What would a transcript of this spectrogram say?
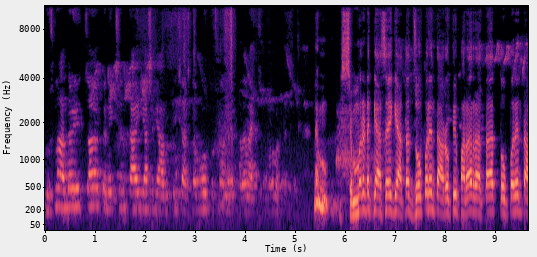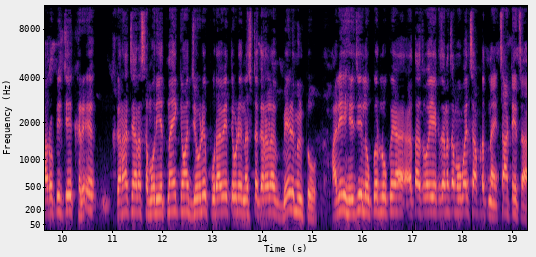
कृष्णा आंधळेचा कनेक्शन काय? या सगळ्या आरोपींशी असल्यामुळे कृष्णा आंधळे फरार आहे असं मला वाटतं नाही शंभर टक्के असं आहे की आता जोपर्यंत आरोपी फरार राहतात तोपर्यंत आरोपीचे खरे खरा चेहरा समोर येत नाही किंवा जेवढे पुरावे तेवढे नष्ट करायला वेळ मिळतो. आणि हे जे लवकर लोक आता जो एक जणाचा मोबाईल सापडत नाही चाटेचा.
